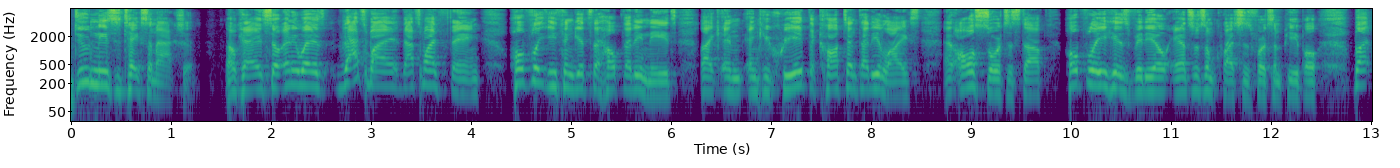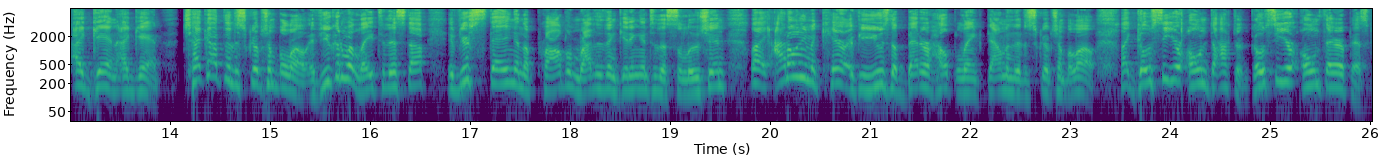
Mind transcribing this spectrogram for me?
dude needs to take some action okay? So anyways, that's my that's my thing. Hopefully Ethan gets the help that he needs, like, and, and can create the content that he likes and all sorts of stuff. Hopefully his video answers some questions for some people. But again, again, check out the description below. If you can relate to this stuff, if you're staying in the problem rather than getting into the solution, like, I don't even care if you use the BetterHelp link down in the description below. Like, go see your own doctor, go see your own therapist,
